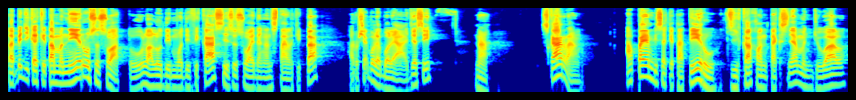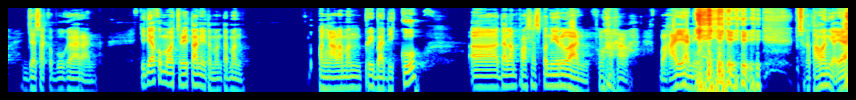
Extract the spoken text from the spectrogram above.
Tapi jika kita meniru sesuatu lalu dimodifikasi sesuai dengan style kita, harusnya boleh-boleh aja sih. Nah, sekarang apa yang bisa kita tiru jika konteksnya menjual jasa kebugaran? Jadi aku mau cerita nih teman-teman pengalaman pribadiku uh, dalam proses peniruan. Wah, bahaya nih. Bisa ketahuan nggak ya?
